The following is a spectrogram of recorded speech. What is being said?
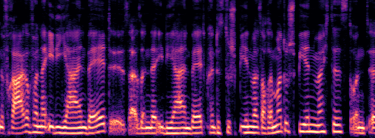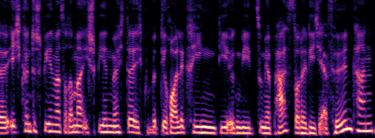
eine Frage von einer idealen Welt ist. Also in der idealen Welt könntest du spielen, was auch immer du spielen möchtest und äh, ich könnte spielen, was auch immer ich spielen möchte. Ich würde die Rolle kriegen, die irgendwie zu mir passt oder die ich erfüllen kann.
